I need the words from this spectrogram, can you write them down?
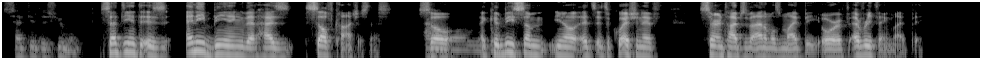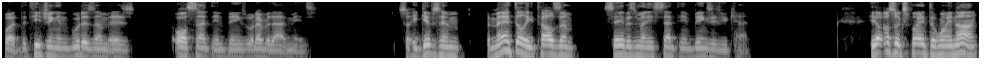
Sentient is human. Sentient is any being that has self consciousness. So it could be some, you know, it's it's a question if certain types of animals might be, or if everything might be. But the teaching in Buddhism is all sentient beings, whatever that means. So he gives him the mantle, he tells him, save as many sentient beings as you can. He also explained to Huineng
